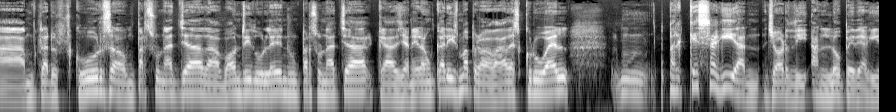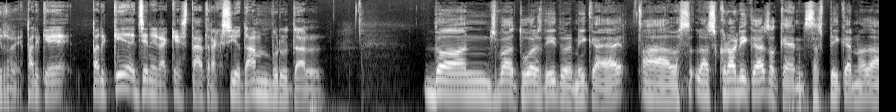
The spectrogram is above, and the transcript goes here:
amb claroscurs, un personatge de bons i dolents, un personatge que genera un carisma però a vegades cruel. Mm, per què seguien Jordi en Lope de Aguirre? Per què, per què genera aquesta atracció tan brutal? Doncs, bueno, tu has dit una mica, eh? Les, les cròniques, el que ens expliquen no, de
